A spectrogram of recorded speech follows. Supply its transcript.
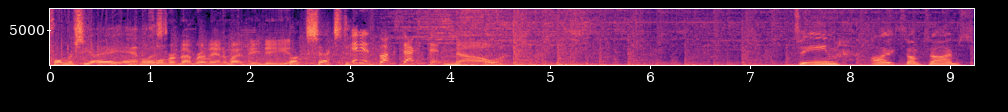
Former CIA analyst. Former member of the NYPD. Buck Sexton. It is Buck Sexton. Now. Team, I sometimes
